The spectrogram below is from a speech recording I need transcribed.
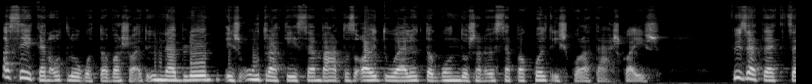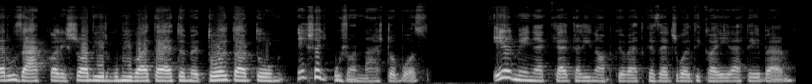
A széken ott lógott a vasalt ünneblő, és útra készen várt az ajtó előtt a gondosan összepakolt iskolatáska is. Füzetek, ceruzákkal és radírgumival teletömött toltartó és egy uzsonnás doboz. Élményekkel teli nap következett Zsoltika életében.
